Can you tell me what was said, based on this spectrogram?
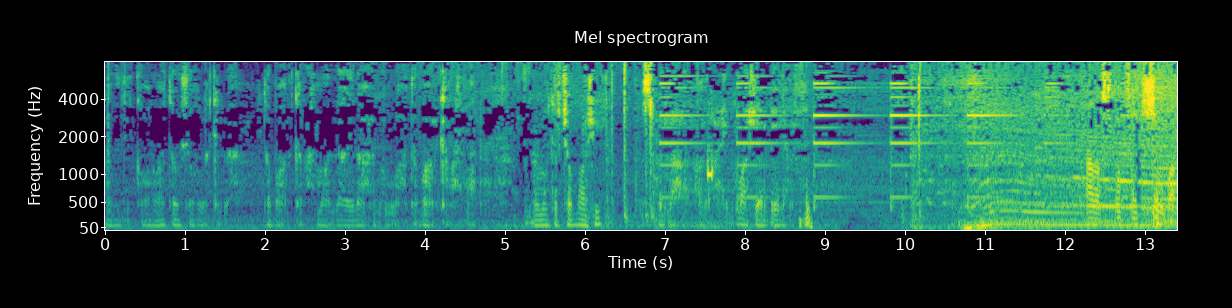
هذا ديكوراته وشغله كلها تبارك الرحمن لا إله إلا الله تبارك الرحمن. الموتر كم ماشي؟ بسم الله الرحمن الرحيم. ماشي 40000 خلاص غرفة السوبر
